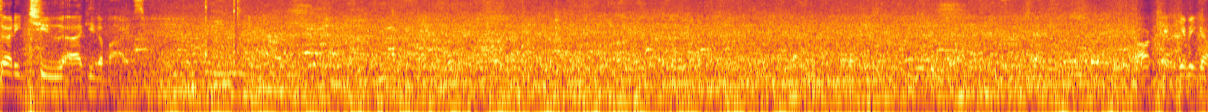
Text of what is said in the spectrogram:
32 uh, gigabytes. Here we go.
